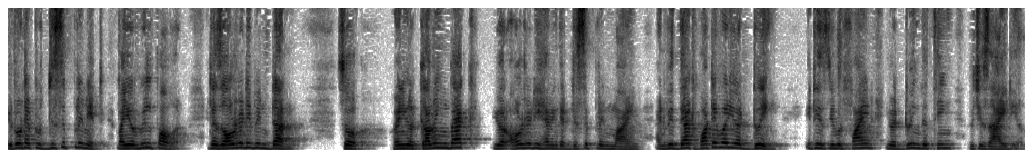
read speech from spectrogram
You don't have to discipline it by your willpower. It has already been done. So when you're coming back, you're already having that disciplined mind. And with that, whatever you're doing, it is you will find you are doing the thing which is ideal.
